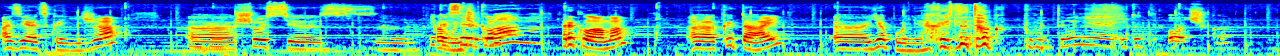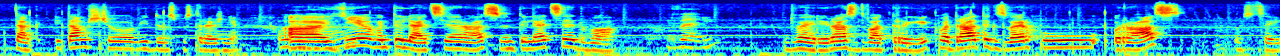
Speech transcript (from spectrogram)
азіатська їжа, щось е, з е, Якась кавунчиком. реклама. Реклама, е, Китай, е, Японія, хай не так буде. Японія і тут очко. Так, і там що відеоспостереження. Одна. А, є вентиляція, раз, вентиляція два. Двері. Двері, раз, два, три. Квадратик зверху раз. Ось цей.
